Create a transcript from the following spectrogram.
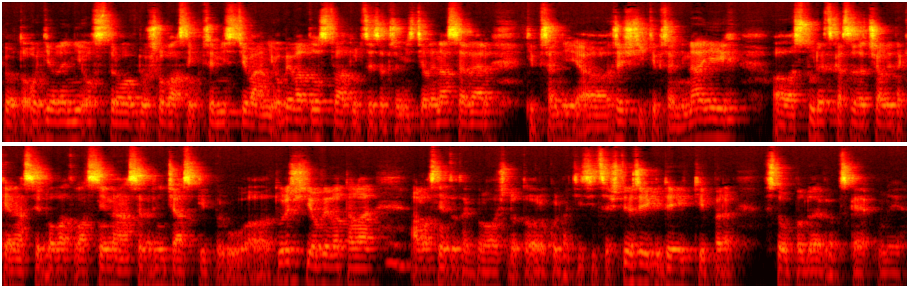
Bylo to oddělení ostrov, došlo vlastně k přemístěvání obyvatelstva, Turci se přemístili na sever, Kypřani, řeští Kypřani na jih, z Turecka se začali také nasidlovat vlastně na severní část Kypru turečtí obyvatele a vlastně to tak bylo až do toho roku 2004, kdy Kypr vstoupil do Evropské unie.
